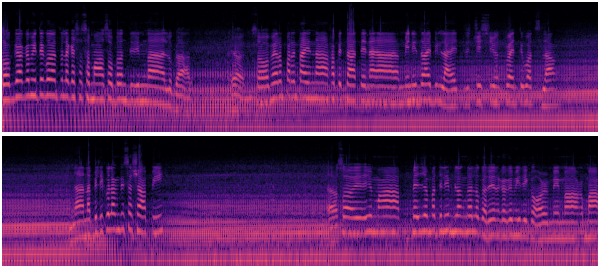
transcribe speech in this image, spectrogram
So gagamitin ko lang talaga siya sa mga sobrang dilim na lugar Ayun. So meron pa rin tayong nakakapit natin na mini driving light which is yung 20 watts lang. Na nabili ko lang din sa Shopee. Uh, so yung mga medyo madilim lang na lugar yun ang gagamitin ko or may mga, mga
